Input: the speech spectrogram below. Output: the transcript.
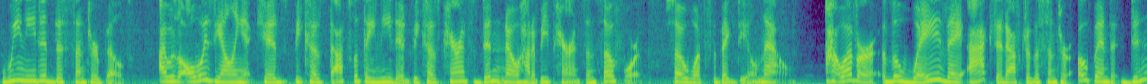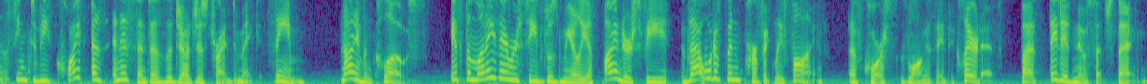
We needed this center built. I was always yelling at kids because that's what they needed because parents didn't know how to be parents and so forth. So, what's the big deal now? However, the way they acted after the center opened didn't seem to be quite as innocent as the judges tried to make it seem. Not even close. If the money they received was merely a finder's fee, that would have been perfectly fine. Of course, as long as they declared it. But they did no such thing.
